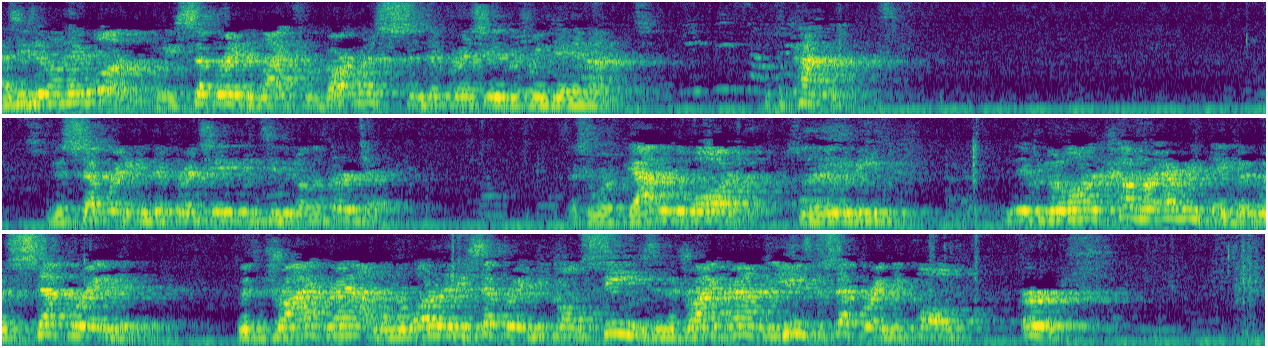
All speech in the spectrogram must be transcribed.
as he did on day one, when he separated light from darkness and differentiated between day and night. With the pattern. This separating and differentiating continued on the third day. As the Lord gathered the water so that it would be, it would no longer cover everything, but it was separated with dry ground, and the water that he separated he called seas, and the dry ground that he used to separate he called earth.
